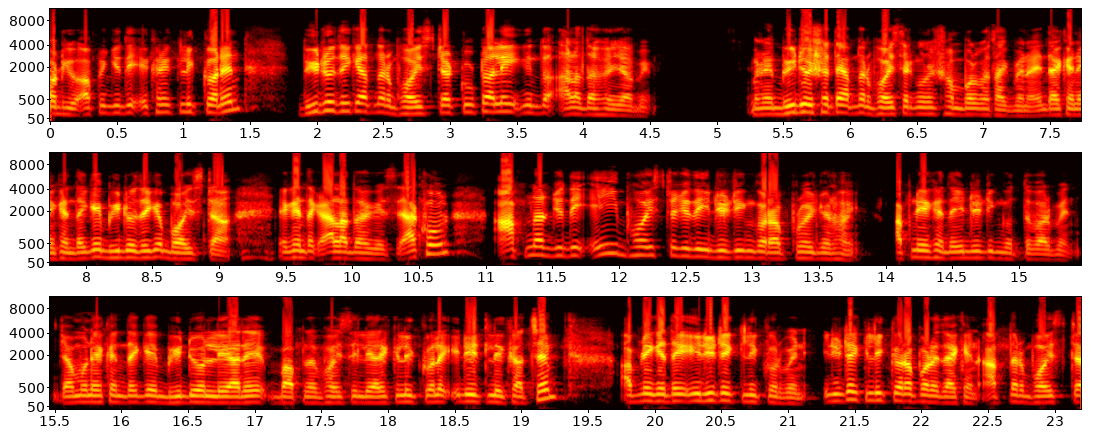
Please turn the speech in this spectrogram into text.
অডিও আপনি যদি এখানে ক্লিক করেন ভিডিও থেকে আপনার ভয়েসটা টোটালি কিন্তু আলাদা হয়ে যাবে। মানে ভিডিওর সাথে আপনার ভয়েসের কোনো সম্পর্ক থাকবে না। দেখেন, এখান থেকে ভিডিও থেকে ভয়েসটা এখান থেকে আলাদা হয়ে গেছে। এখন, আপনার যদি এই ভয়েসটা যদি এডিটিং করার প্রয়োজন হয় আপনি এখান থেকে এডিটিং করতে পারবেন। যেমন এখান থেকে ভিডিও লেয়ারে বা আপনার ভয়েসের লেয়ারে ক্লিক করলে এডিট লেখা আছে। আপনি এখান থেকে এডিটে ক্লিক করবেন। এডিটে ক্লিক করার পরে দেখেন, আপনার ভয়েসটা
